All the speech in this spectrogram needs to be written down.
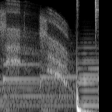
Legend.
